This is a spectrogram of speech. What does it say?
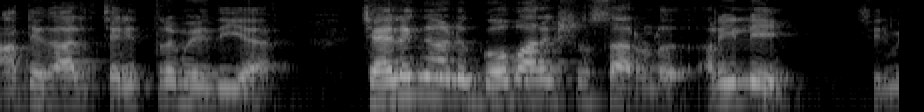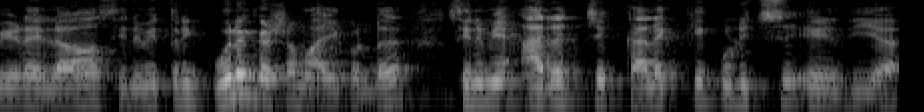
ആദ്യകാല ചരിത്രമെഴുതിയ ചേലങ്ങാട് ഗോപാലകൃഷ്ണൻ സാറുണ്ട്. അറിയില്ലേ? സിനിമയുടെ എല്ലാ സിനിമ ഇത്രയും കൂലങ്കഷമായിക്കൊണ്ട് സിനിമയെ അരച്ച് കലക്കി കുടിച്ച് എഴുതിയ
